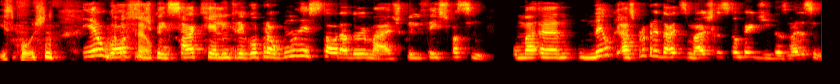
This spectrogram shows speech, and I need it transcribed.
exposto. Eu gosto de pensar que ele entregou pra algum restaurador mágico. Ele fez, tipo assim, uma. ah, não, as propriedades mágicas estão perdidas, mas assim,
